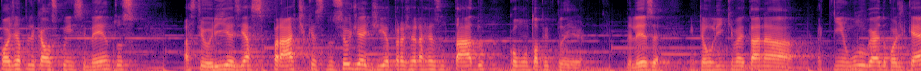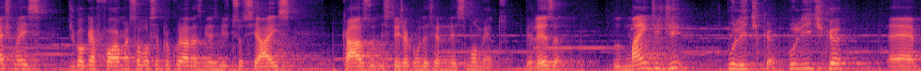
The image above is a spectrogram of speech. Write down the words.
pode aplicar os conhecimentos, as teorias e as práticas no seu dia a dia para gerar resultado como um top player. Beleza? Então o link vai estar tá aqui em algum lugar do podcast, mas de qualquer forma é só você procurar nas minhas mídias sociais caso esteja acontecendo nesse momento. Beleza? Mind de política. Política é,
